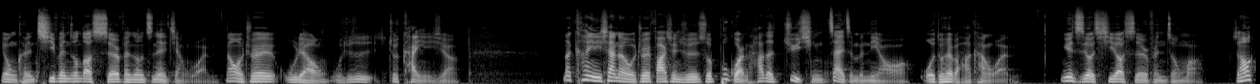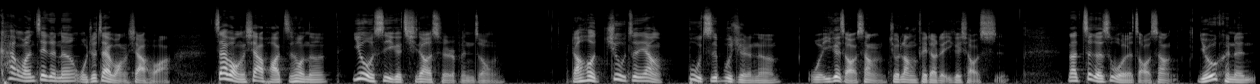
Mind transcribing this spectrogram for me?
用可能七分钟到十二分钟之内讲完，那我就会无聊，我就是就看一下。那看一下呢，我就会发现，就是说，不管它的剧情再怎么鸟哦，我都会把它看完，因为只有七到十二分钟嘛。然后看完这个呢，我就再往下滑，再往下滑之后呢，又是一个七到十二分钟，然后就这样不知不觉的呢，我一个早上就浪费掉了一个小时。那这个是我的早上，有可能。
